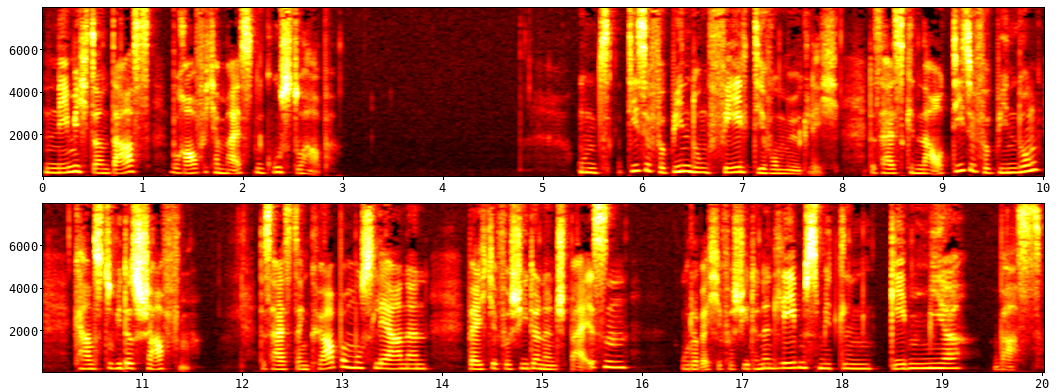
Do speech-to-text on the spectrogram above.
nehme ich dann das, worauf ich am meisten Gusto habe. Und diese Verbindung fehlt dir womöglich. Das heißt, genau diese Verbindung kannst du wieder schaffen. Das heißt, dein Körper muss lernen, welche verschiedenen Speisen oder welche verschiedenen Lebensmittel geben mir was.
